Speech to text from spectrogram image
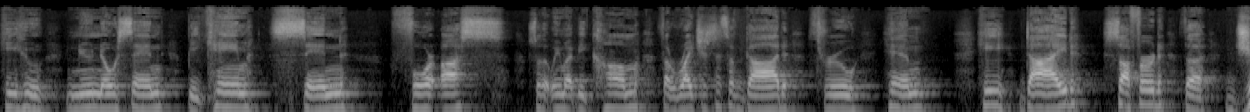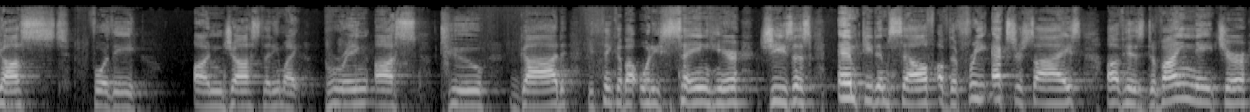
He who knew no sin became sin for us so that we might become the righteousness of God through him. He died suffered the just for the unjust, that he might bring us to God. You think about what he's saying here. Jesus emptied himself of the free exercise of his divine nature.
